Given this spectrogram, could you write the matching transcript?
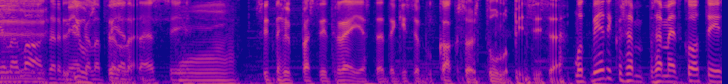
Jollain lasermiekalla piirtäis siihen. Mm. Sitten hyppäs siitä reiästä ja tekisi joku kaksoistulpin sisään. Mutta mieti, kun sä, sä meet kotiin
